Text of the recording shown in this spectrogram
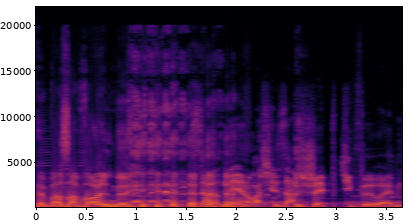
Chyba za wolny. Za, nie no, właśnie za szybki byłem.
